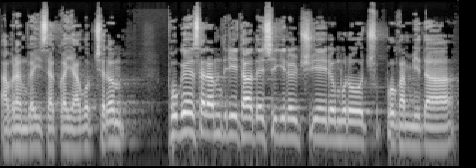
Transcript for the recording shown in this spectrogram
아브라함과 이삭과 야곱처럼 복의 사람들이 다 되시기를 주의 이름으로 축복합니다.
